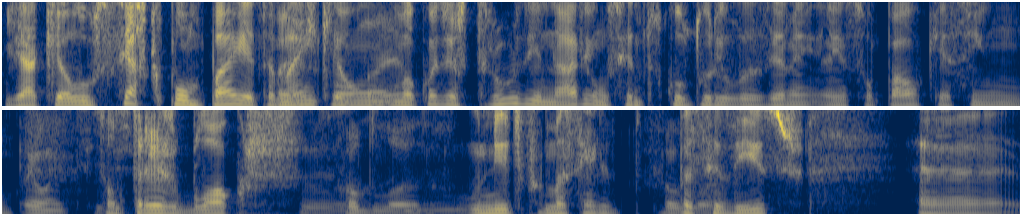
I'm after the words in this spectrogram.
e há aquele o Sesc Pompeia também, Sesc que é um- Pompeia. uma coisa extraordinária, um centro de cultura e lazer em, em São Paulo, que é assim um, É um São três blocos uh, fabuloso. unidos por uma série de Fabuloso. passadiços. Uh,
